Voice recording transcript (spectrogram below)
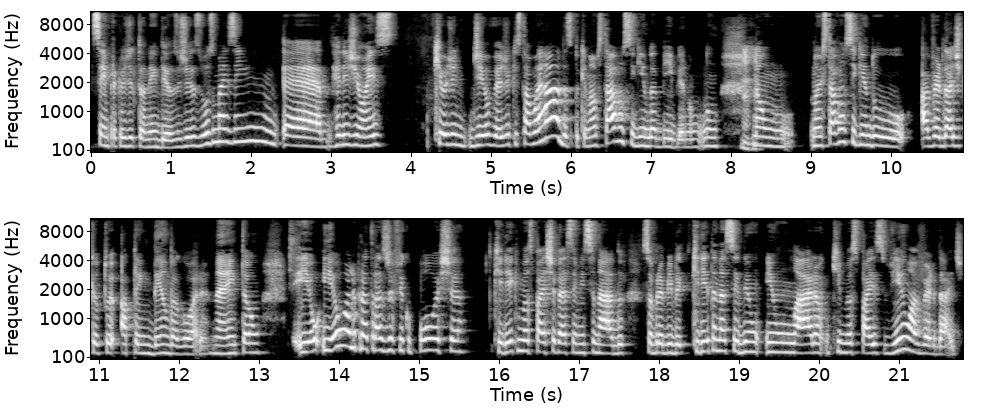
sempre acreditando em Deus e Jesus, mas em é, religiões que hoje em dia eu vejo que estavam erradas, porque não estavam seguindo a Bíblia, não, não, uhum. não, não estavam seguindo a verdade que eu estou aprendendo agora, né? Então, e eu, e eu olho para trás e já fico, poxa, queria que meus pais tivessem me ensinado sobre a Bíblia, queria ter nascido em um, em um lar que meus pais viam a verdade.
